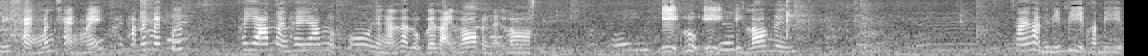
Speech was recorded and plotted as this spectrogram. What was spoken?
กอะมีแข็งมันแข็งไหมใครทำได้ไหมปึ๊บพยายามหน่อยพยายามลูกโอ้อย่างนั้นแหละลูกหลายๆรอบหลายๆรอบ อีกลูกอีกอีกรอบหนึ่งใช่ค่ะทีนี้บีบค่ะบีบ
